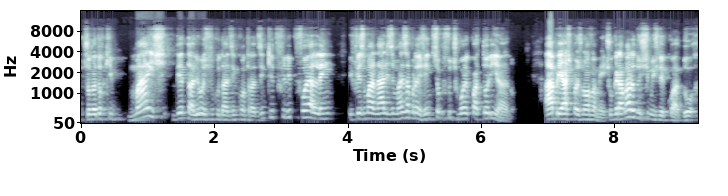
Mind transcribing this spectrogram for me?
O jogador que mais detalhou as dificuldades encontradas em Quito, Felipe, foi além e fez uma análise mais abrangente sobre o futebol equatoriano. Abre aspas novamente. O gramado dos times do Equador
